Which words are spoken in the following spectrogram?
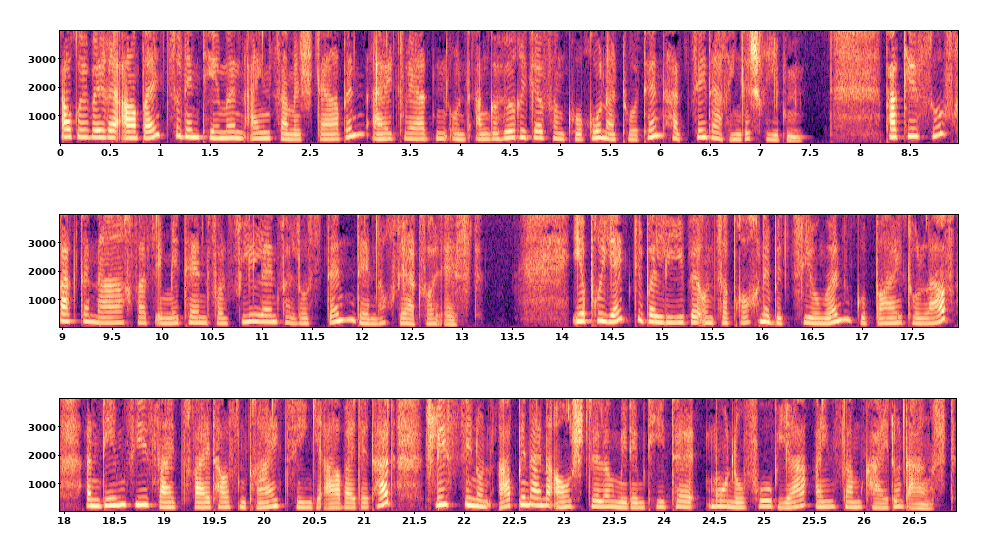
Auch über ihre Arbeit zu den Themen einsames Sterben, Altwerden und Angehörige von Corona-Toten hat sie darin geschrieben. Pakesu fragt danach, was inmitten von vielen Verlusten dennoch wertvoll ist. Ihr Projekt über Liebe und zerbrochene Beziehungen Goodbye to Love, an dem sie seit 2013 gearbeitet hat, schließt sie nun ab in einer Ausstellung mit dem Titel Monophobia, Einsamkeit und Angst.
